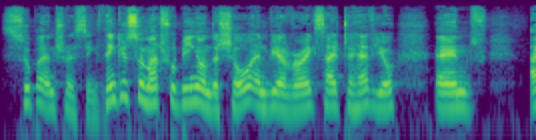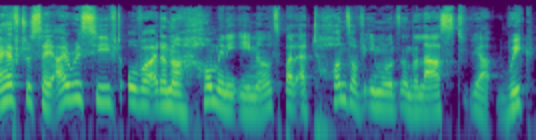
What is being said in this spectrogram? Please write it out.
Super interesting. Thank you so much for being on the show, and we are very excited to have you. And I have to say, I received over I don't know how many emails, but a tons of emails in the last yeah week,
